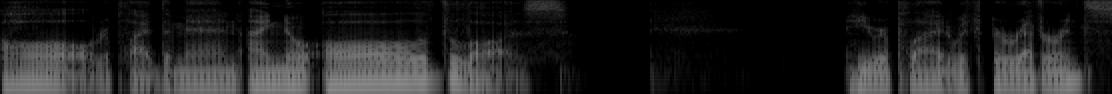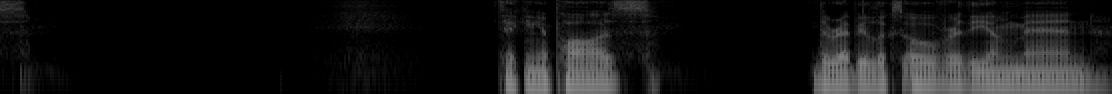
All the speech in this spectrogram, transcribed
all, replied the man. I know all of the laws. He replied with irreverence. Taking a pause, the Rebbe looks over the young man.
